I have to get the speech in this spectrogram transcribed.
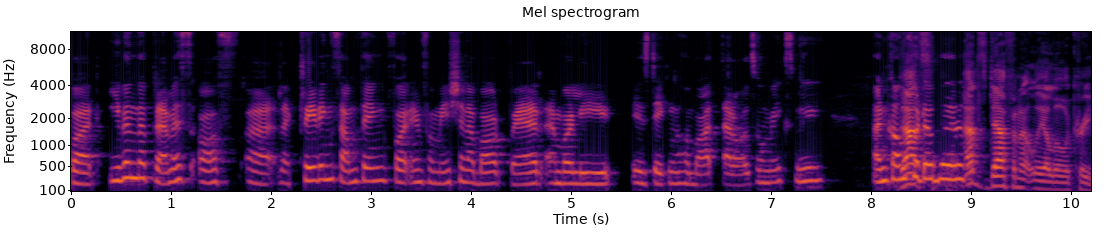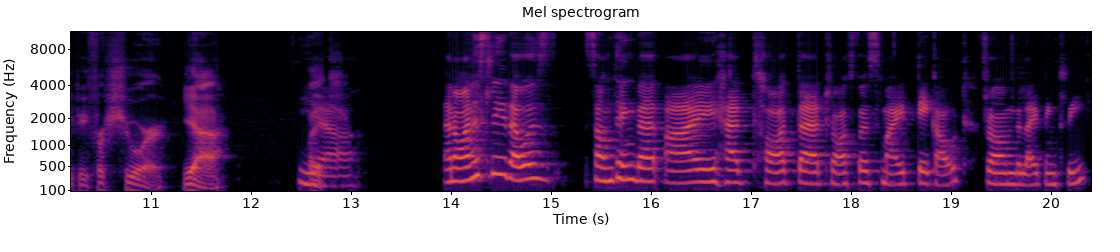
but even the premise of uh, like trading something for information about where Emberly is taking her bath, that also makes me uncomfortable. that's definitely a little creepy for sure yeah like- Yeah. And honestly, that was something that I had thought that Rothfuss might take out from the lightning tree,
